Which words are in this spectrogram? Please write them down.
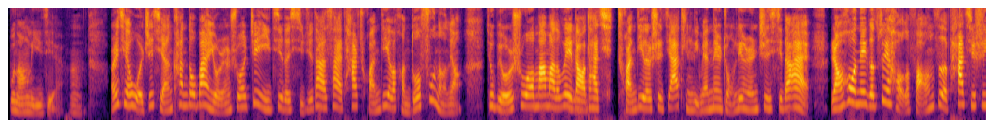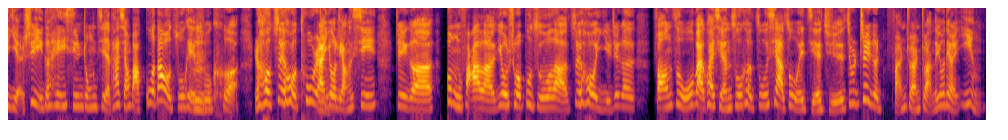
不能理解。嗯。而且我之前看豆瓣有人说这一季的喜剧大赛它传递了很多负能量，就比如说妈妈的味道，它传递的是家庭里面那种令人窒息的爱。然后那个最好的房子，它其实也是一个黑心中介，他想把过道租给租客，然后最后突然又良心这个迸发了，又说不租了，最后以这个房子五百块钱租客租下作为结局，就是这个反转转的有点硬。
